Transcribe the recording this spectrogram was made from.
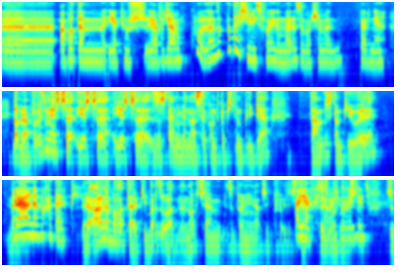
E, a potem jak już ja powiedziałam, kurde, no to podeślij mi swoje numery, zobaczymy pewnie. Dobra, powiedzmy jeszcze, jeszcze, jeszcze zostaniemy na sekundkę przy tym klipie. Tam wystąpiły Realne bohaterki. realne bohaterki, bardzo ładne. No chciałem zupełnie inaczej powiedzieć. A tak, jak to jest chciałeś ładniejsze. powiedzieć? Że,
